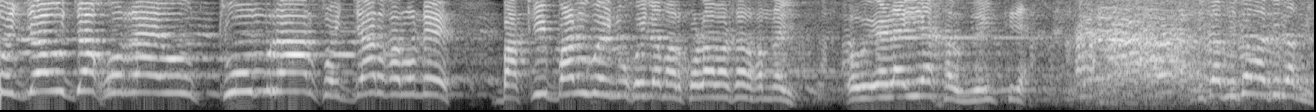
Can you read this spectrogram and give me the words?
সজ্জা উজ্জা করাই তোমরা সজ্জার কারণে বাকি বাড়ি বাইনু কইলে আমার কলা বাসার কাম নাই ও এড়াইয়া খাও এইতিরা এটা বিছা মাতি আমি?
